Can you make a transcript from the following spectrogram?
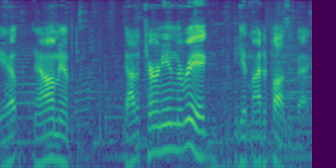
Yep, now I'm empty. Gotta turn in the rig and get my deposit back.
